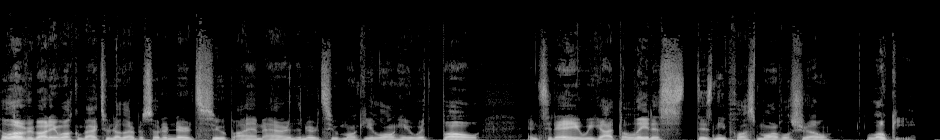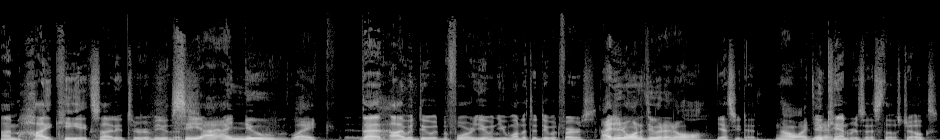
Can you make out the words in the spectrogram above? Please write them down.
Hello, everybody, and welcome back to another episode of Nerd Soup. I am Aaron, the Nerd Soup Monkey, along here with Beau. And today we got the latest Disney Plus Marvel show, Loki. I'm high key excited to review this. See, I, I knew, like, that I would do it before you and you wanted to do it first? I didn't want to do it at all. Yes, you did. No, I didn't. You can't resist those jokes.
